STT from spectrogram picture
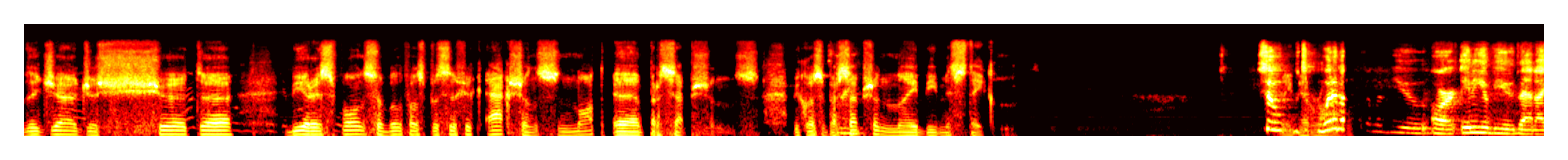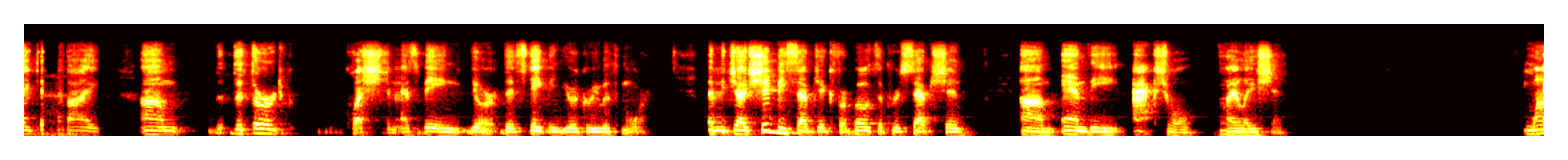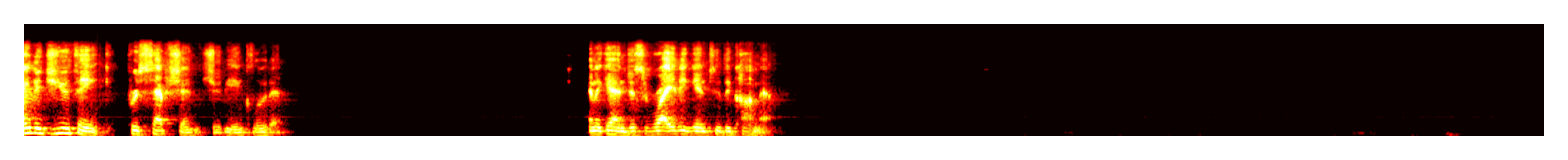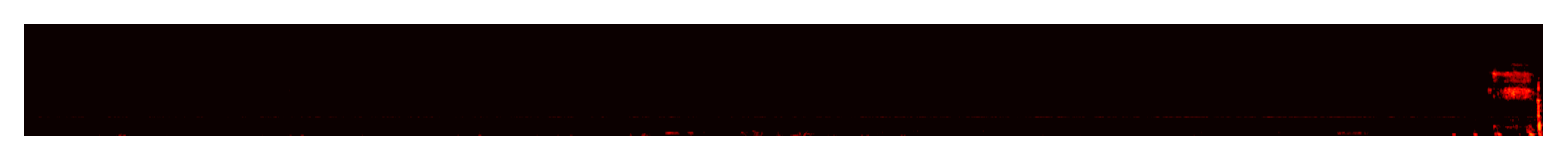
the judge should uh, be responsible for specific actions, not uh, perceptions, because a perception may be mistaken. So, what about some of you or any of you that identify um, the, the third question as being your the statement you agree with more? That a judge should be subject for both the perception um, and the actual violation. Why did you think perception should be included? And again, just writing into the comment.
